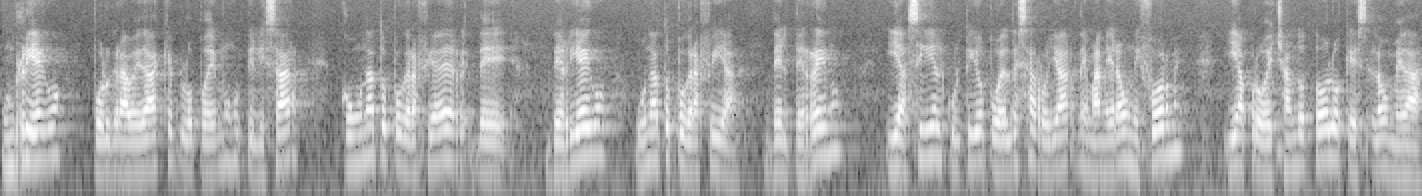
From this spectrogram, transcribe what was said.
un riego por gravedad que lo podemos utilizar con una topografía de, riego, una topografía del terreno y así el cultivo poder desarrollar de manera uniforme y aprovechando todo lo que es la humedad,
